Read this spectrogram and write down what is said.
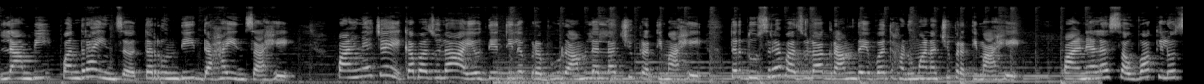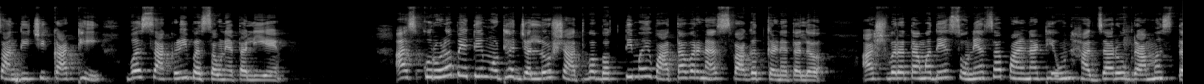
लांबी पंधरा इंच तर रुंदी दहा इंच आहे. पाळण्याच्या एका बाजूला अयोध्येतील प्रभू रामलल्लाची प्रतिमा आहे तर दुसऱ्या बाजूला ग्रामदैवत हनुमानाची प्रतिमा आहे. पाळण्याला सव्वा किलो चांदीची काठी व साखळी बसवण्यात आली आहे. आज कुरळप येथे मोठ्या जल्लोषात व भक्तिमय वातावरणात स्वागत करण्यात आलं. आश्वरतामध्ये सोन्याचा पाळणा ठेवून हजारो ग्रामस्थ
